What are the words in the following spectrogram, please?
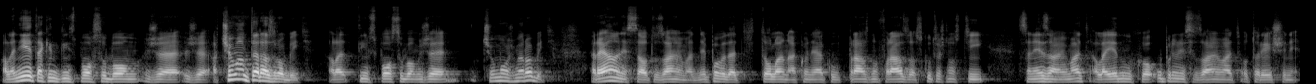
Ale nie takým tým spôsobom, že, že a čo mám teraz robiť? Ale tým spôsobom, že čo môžeme robiť? Reálne sa o to zaujímať, nepovedať to len ako nejakú prázdnu frázu a v skutočnosti sa nezaujímať, ale jednoducho úprimne sa zaujímať o to riešenie.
